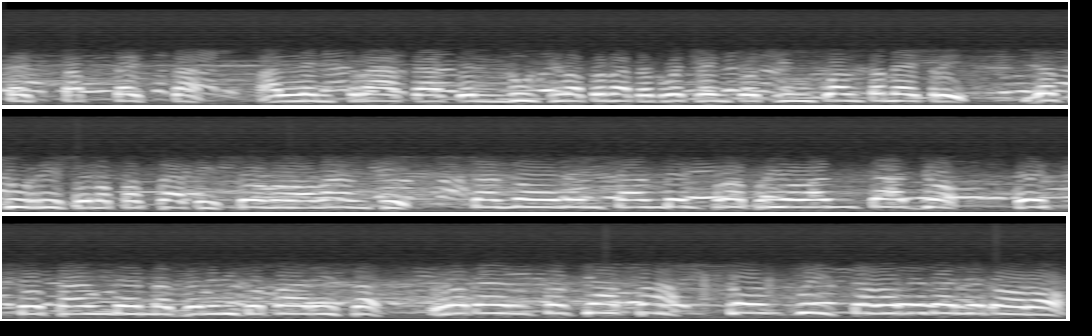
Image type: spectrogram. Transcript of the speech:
testa a testa all'entrata dell'ultima tornata 250 metri, gli azzurri sono passati, sono avanti, stanno aumentando il proprio vantaggio, questo tandem Federico Paris, Roberto Chiappa conquista la medaglia d'oro,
